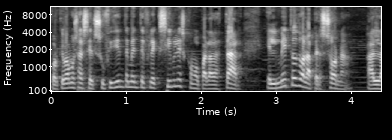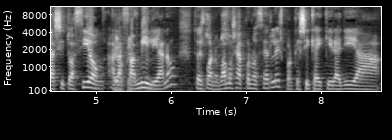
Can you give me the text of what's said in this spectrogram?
Porque vamos a ser suficientemente flexibles como para adaptar el método a la persona, a la situación, a la familia, ¿no? Entonces, bueno, vamos a conocerles, porque sí que hay que ir allí a,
